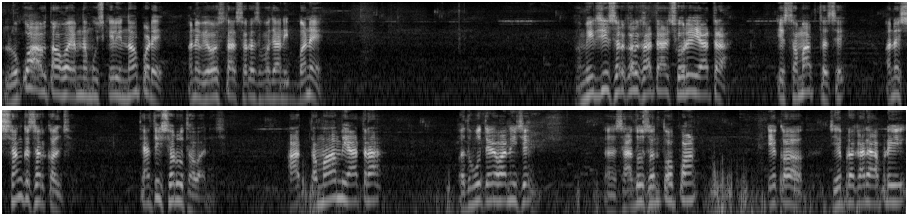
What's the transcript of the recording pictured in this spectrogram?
લોકો આવતા હોય, એમને મુશ્કેલી ન પડે અને વ્યવસ્થા સરસ મજાની બને. હમીરજી સર્કલ ખાતે આ શૌર્ય યાત્રા એ સમાપ્ત થશે અને શંખ સર્કલ છે. ત્યાંથી શરૂ થવાની છે. આ તમામ યાત્રા અદ્ભુત રહેવાની છે. સાધુ સંતો પણ એક જે પ્રકારે આપણી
